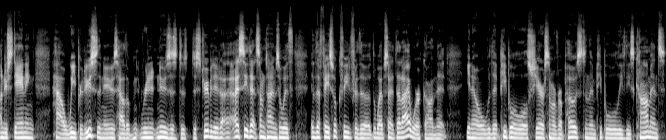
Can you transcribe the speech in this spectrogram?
understanding how we produce the news, how the news is dis- distributed. I, I see that sometimes with the Facebook feed for the the website that I work on. That you know that people will share some of our posts, and then people will leave these comments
